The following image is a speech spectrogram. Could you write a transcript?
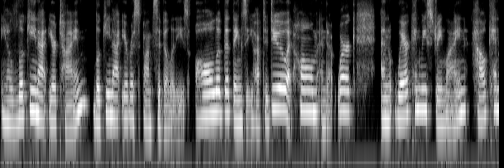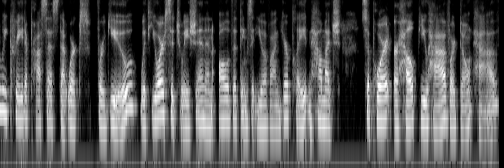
you know, looking at your time, looking at your responsibilities, all of the things that you have to do at home and at work, and where can we streamline? How can we create a process that works for you with your situation and all of the things that you have on your plate, and how much support or help you have or don't have?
